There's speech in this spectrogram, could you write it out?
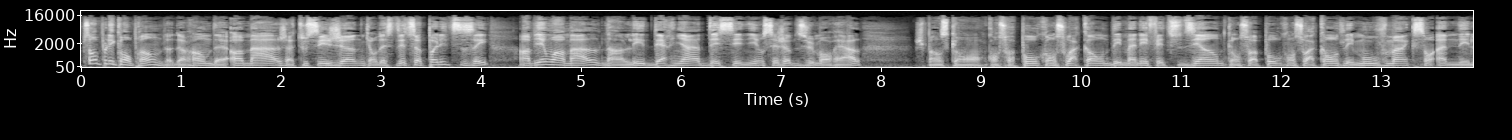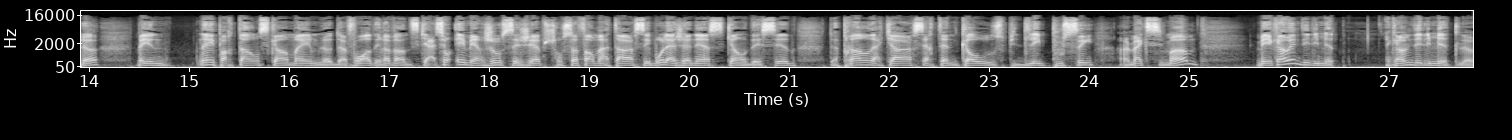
Puis on peut les comprendre de rendre hommage à tous ces jeunes qui ont décidé de se politiser en bien ou en mal dans les dernières décennies au Cégep du Vieux Montréal. Je pense qu'on qu'on soit pour, qu'on soit contre des manifs étudiantes, qu'on soit pour, qu'on soit contre les mouvements qui sont amenés là. Ben, il y a une l'importance quand même là, de voir des revendications émerger au cégep. Je trouve ça formateur. C'est beau la jeunesse quand on décide de prendre à cœur certaines causes puis de les pousser un maximum. Mais il y a quand même des limites. Il y a quand même des limites là.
